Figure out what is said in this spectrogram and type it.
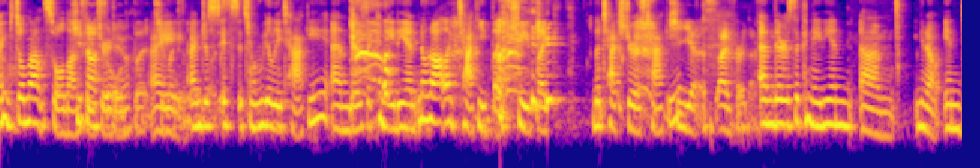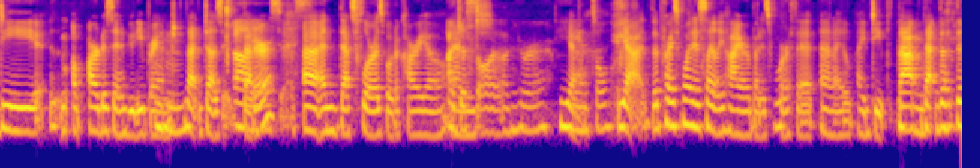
I'm still not sold on She's not Future sold, Dew, but she I likes the way I'm it just looks it's it's really tacky, and there's a Canadian no not like tacky like cheap like the texture is tacky. yes, I've heard that. and there's a Canadian, um, you know, indie um, artisan beauty brand that does it Ah, better. yes, yes. Uh, and that's Flora's Boticario. I just saw it on your Yeah. mantle. Yeah, the price point is slightly higher, but it's worth it. And I, I deep that Mm-hmm. that the, the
